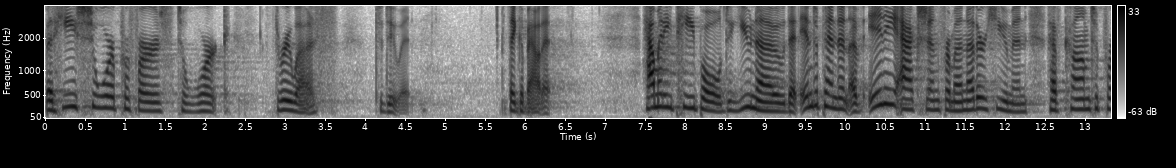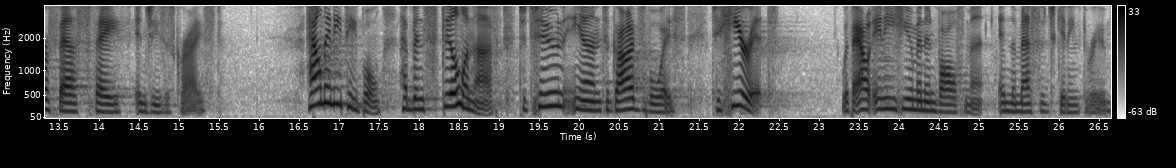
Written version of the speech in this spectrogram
but He sure prefers to work through us to do it. Think about it. How many people do you know that, independent of any action from another human, have come to profess faith in Jesus Christ? How many people have been still enough to tune in to God's voice, to hear it without any human involvement in the message getting through?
